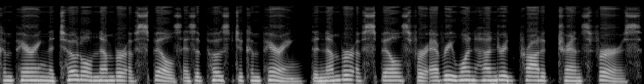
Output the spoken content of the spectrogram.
comparing the total number of spills as opposed to comparing the number of spills for every 100 product transfers.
